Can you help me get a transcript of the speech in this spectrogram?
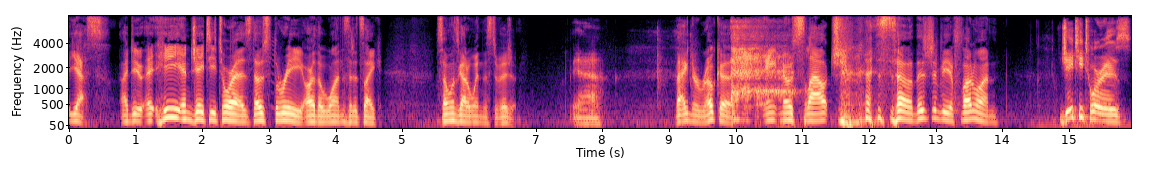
Yes, I do. Uh, He and JT Torres, those three are the ones that it's like someone's got to win this division. Yeah. Wagner Rocha ain't no slouch. so this should be a fun one. JT Torres,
